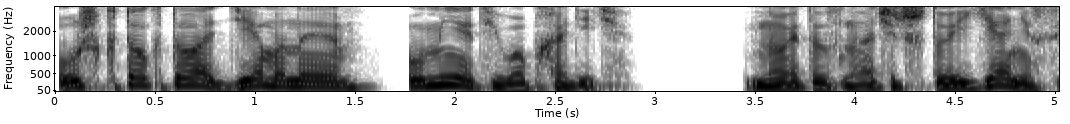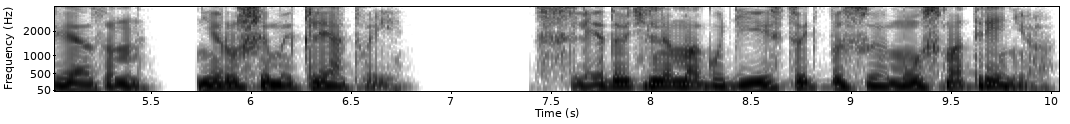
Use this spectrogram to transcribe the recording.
Уж кто-кто, а демоны умеют его обходить. Но это значит, что и я не связан нерушимой клятвой. Следовательно, могу действовать по своему усмотрению.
